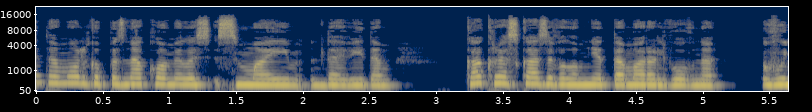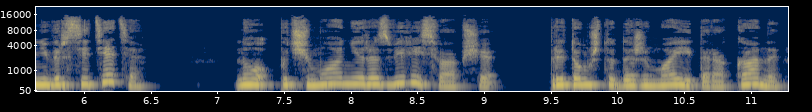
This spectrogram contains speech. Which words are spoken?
там Ольга познакомилась с моим Давидом? Как рассказывала мне Тамара Львовна, в университете? Но почему они развелись вообще? При том, что даже мои тараканы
